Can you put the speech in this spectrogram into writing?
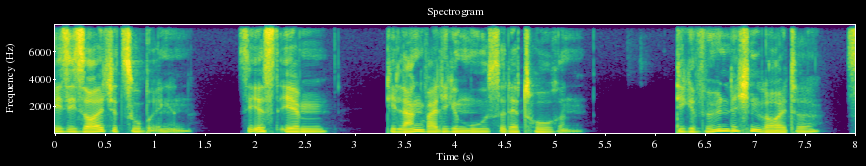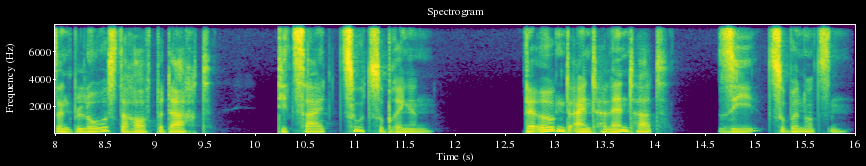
wie sie solche zubringen. Sie ist eben die langweilige Muße der Toren. Die gewöhnlichen Leute sind bloß darauf bedacht, die Zeit zuzubringen. Wer irgendein Talent hat, sie zu benutzen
